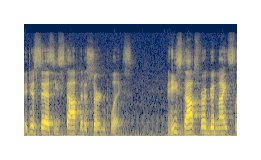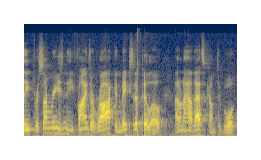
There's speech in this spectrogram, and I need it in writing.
It just says he stopped at a certain place. And he stops for a good night's sleep. For some reason, he finds a rock and makes it a pillow. I don't know how that's comfortable.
